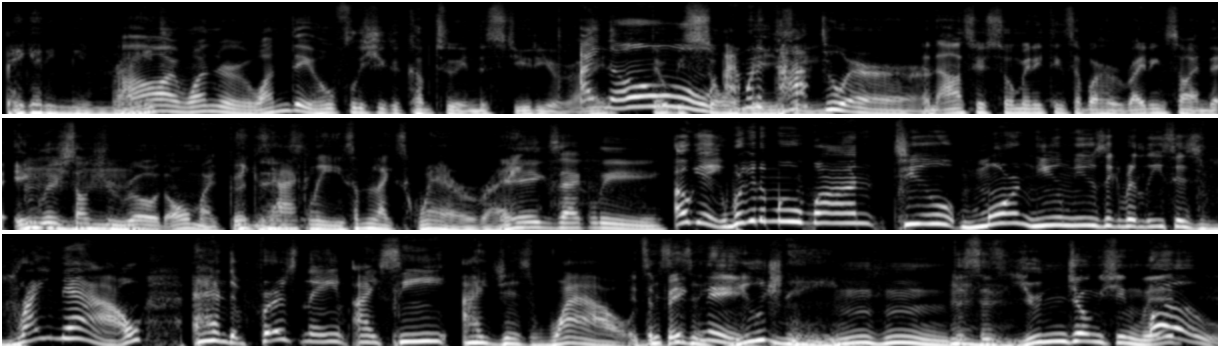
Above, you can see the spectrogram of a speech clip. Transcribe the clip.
picketing him, right? Oh, I wonder. One day, hopefully, she could come to in the studio, right? I know. That would be so I want to talk to her and ask her so many things about her writing song and the English mm-hmm. song she mm-hmm. wrote. Oh my goodness! Exactly, something like Square, right? Exactly. Okay, we're gonna move on to more new music releases right now, and the first name I see, I just wow. It's this a big is a name, huge name. Mm-hmm. Mm-hmm. This is mm. Yoon Jong Shin with Whoa.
